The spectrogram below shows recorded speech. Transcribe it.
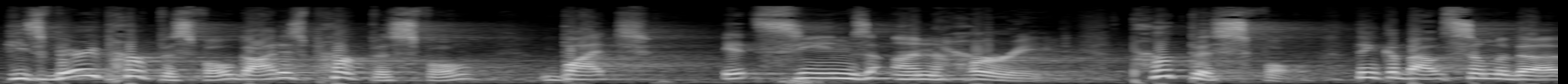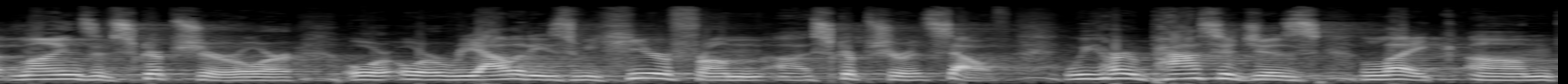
He's very purposeful. God is purposeful but it seems unhurried, purposeful. Think about some of the lines of Scripture or, or, or realities we hear from uh, Scripture itself. We heard passages like um,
